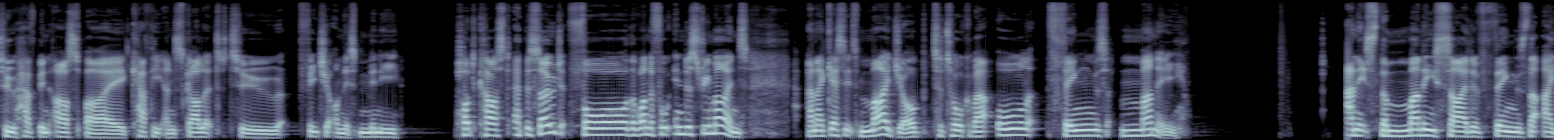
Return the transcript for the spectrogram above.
to have been asked by Kathy and Scarlett to feature on this mini podcast episode for the wonderful Industry Minds. And I guess it's my job to talk about all things money. And it's the money side of things that I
